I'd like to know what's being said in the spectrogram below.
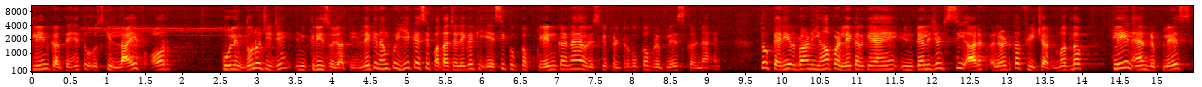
क्लीन करते हैं तो उसकी लाइफ और कूलिंग दोनों चीज़ें इंक्रीज हो जाती हैं। लेकिन हमको ये कैसे पता चलेगा कि एसी को कब क्लीन करना है और इसके फ़िल्टर को कब रिप्लेस करना है? तो कैरियर ब्रांड यहाँ पर लेकर के आए हैं intelligent C R F alert का फीचर मतलब क्लीन एंड रिप्लेस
